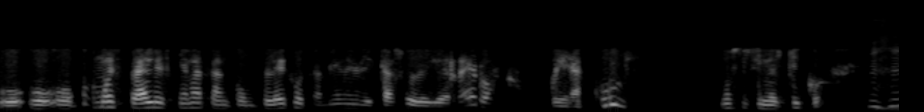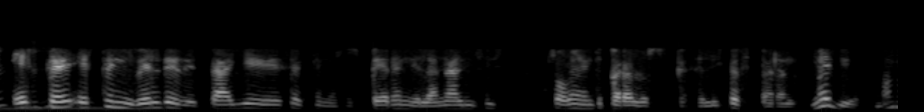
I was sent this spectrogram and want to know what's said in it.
o, o, cómo está el esquema tan complejo también en el caso de Guerrero, Veracruz. No sé si me explico. este este nivel de detalle es el que nos espera en el análisis, obviamente para los especialistas y para los medios, ¿no?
